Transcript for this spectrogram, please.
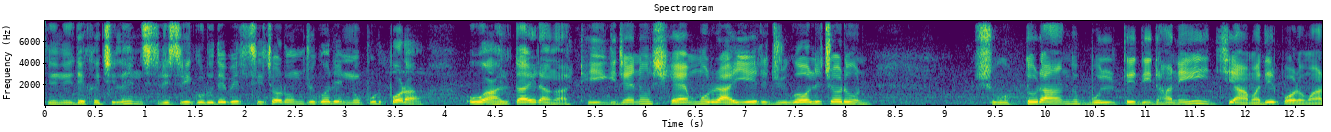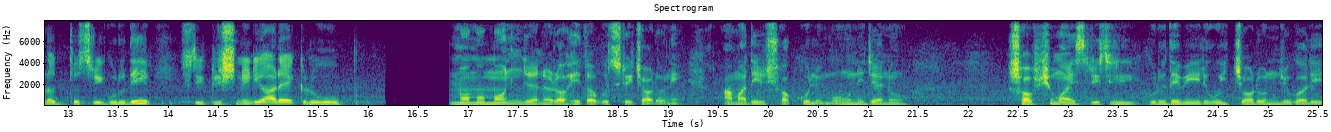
তিনি দেখেছিলেন শ্রী শ্রী গুরুদেবের শ্রীচরণ যুগলে নুপুর পরা ও আলতায় রাঙা ঠিক যেন শ্যাম রায়ের যুগল চরণ। সুতরাং বলতে দ্বিধা নেই যে আমাদের পরমারাধ্য শ্রী গুরুদেব শ্রীকৃষ্ণেরই আর এক রূপ। মম মন যেন রহে তব শ্রীচরণে আমাদের সকল মন যেন সবসময় শ্রী শ্রী গুরুদেবের ওই চরণ যুগলে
